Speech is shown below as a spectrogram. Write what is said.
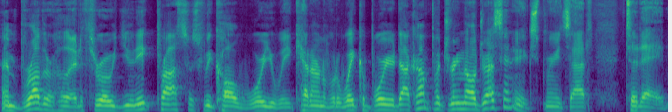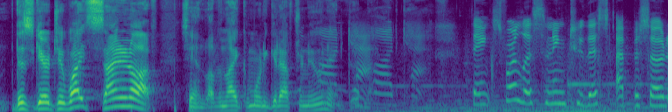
and brotherhood through a unique process we call Warrior Week. Head on over to WakeUpWarrior.com, put your email address in, and experience that today. This is Garrett J. White signing off, saying love and light, good morning, good afternoon, and good night. Thanks for listening to this episode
